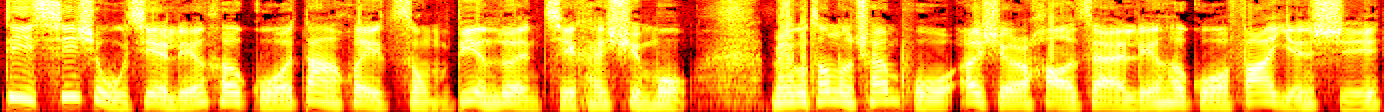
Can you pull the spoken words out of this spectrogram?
第七十五届联合国大会总辩论揭开序幕。美国总统川普二十二号在联合国发言时，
